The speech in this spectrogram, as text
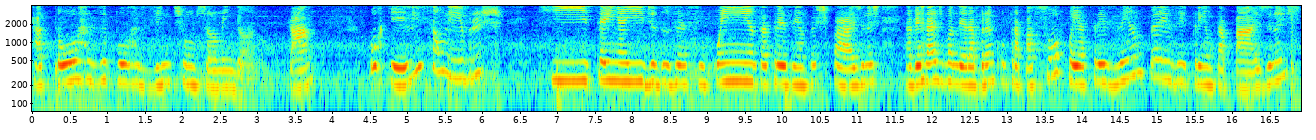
14 por 21, se eu não me engano, tá? Porque eles são livros que tem aí de 250 a 300 páginas. Na verdade, Bandeira Branca ultrapassou, foi a 330 páginas.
